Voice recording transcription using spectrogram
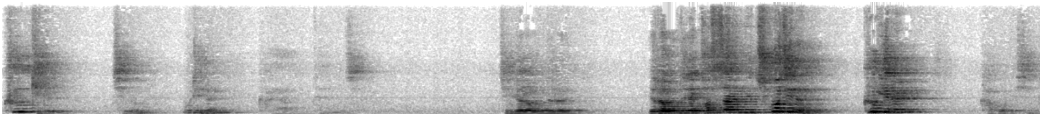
그 길을 지금 우리는 가야 되는 것입니다. 지금 여러분들은 여러분들의 겉사람이 죽어지는 그 길을 가고 계십니까?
